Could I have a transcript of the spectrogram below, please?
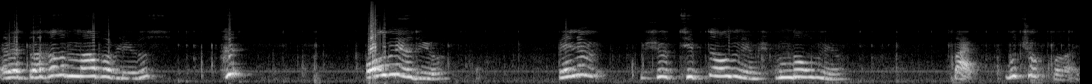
Evet bakalım ne yapabiliyoruz. Olmuyor diyor. Olmuyormuş. Bunda olmuyor. bu çok kolay.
